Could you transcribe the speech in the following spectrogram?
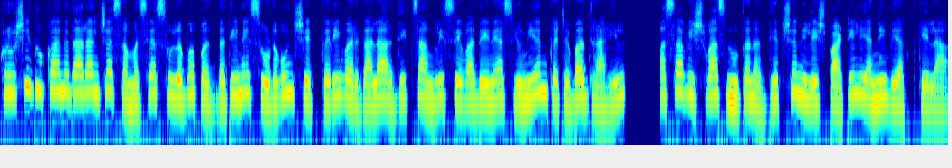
कृषी दुकानदारांच्या समस्या सुलभ पद्धतीने सोडवून शेतकरी वर्गाला अधिक चांगली सेवा देण्यास युनियन कटिबद्ध राहील असा विश्वास नूतन अध्यक्ष निलेश पाटील यांनी व्यक्त केला.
